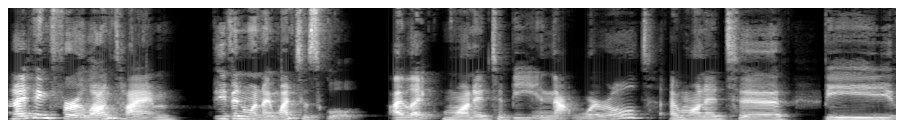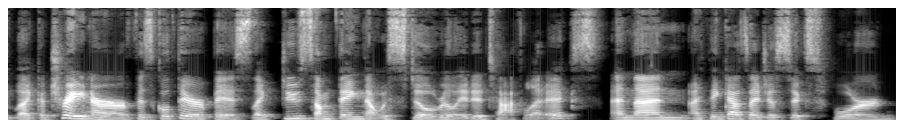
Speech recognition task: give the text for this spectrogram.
and I think for a long time, even when I went to school, I like wanted to be in that world. I wanted to be like a trainer, physical therapist, like do something that was still related to athletics. And then I think as I just explored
